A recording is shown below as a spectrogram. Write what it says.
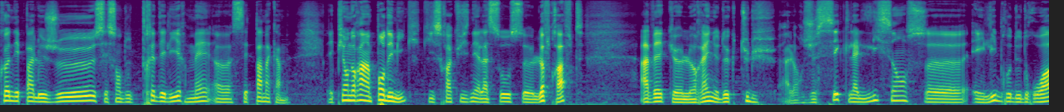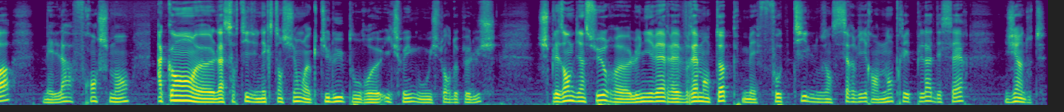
connais pas le jeu, c'est sans doute très délire, mais euh, c'est pas ma cam. Et puis on aura un pandémique qui sera cuisiné à la sauce euh, Lovecraft avec euh, le règne de Cthulhu. Alors je sais que la licence est libre de droit, mais là franchement, à quand la sortie d'une extension Cthulhu pour X-Wing ou Histoire de peluche? Je plaisante bien sûr, l'univers est vraiment top, mais faut-il nous en servir en entrée plat dessert? J'ai un doute.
